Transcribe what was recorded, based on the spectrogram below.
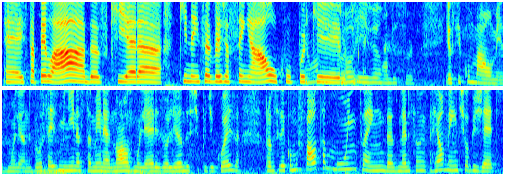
é, estar peladas, que era que nem cerveja sem álcool, porque. É um absurdo Horrível. isso, um absurdo. Eu fico mal mesmo olhando. Vocês meninas também, né? Nós mulheres olhando esse tipo de coisa, pra você ver como falta muito ainda. As mulheres são realmente objetos.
